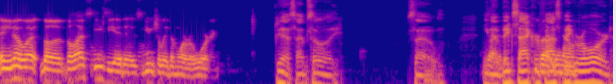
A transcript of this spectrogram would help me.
And you know what? The the less easy it is, usually the more rewarding. Yes, absolutely. So, you know, big sacrifice, you big reward.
